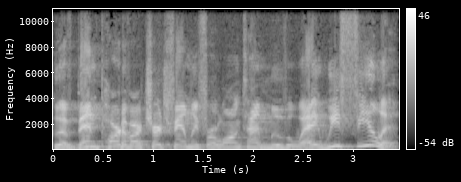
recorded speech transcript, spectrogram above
who have been part of our church family for a long time move away, we feel it.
